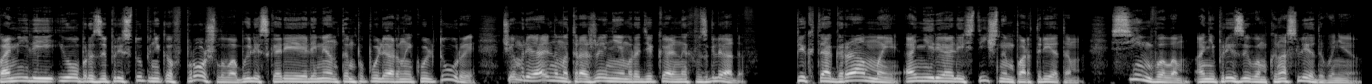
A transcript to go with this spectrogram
Фамилии и образы преступников прошлого были скорее элементом популярной культуры, чем реальным отражением радикальных взглядов. Пиктограммой, а не реалистичным портретом, символом, а не призывом к наследованию.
